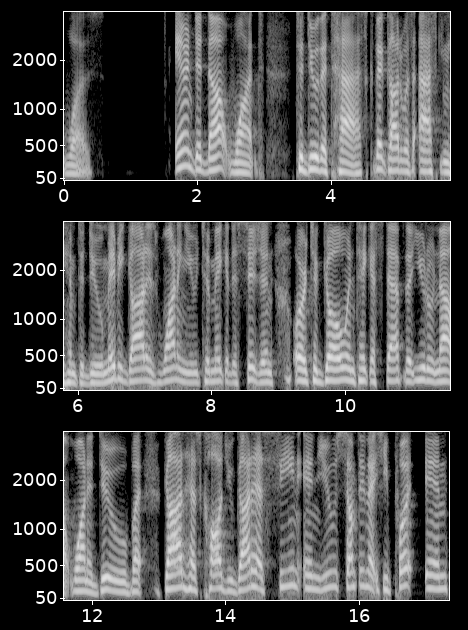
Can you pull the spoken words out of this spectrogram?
was. Aaron did not want to do the task that God was asking him to do. Maybe God is wanting you to make a decision or to go and take a step that you do not want to do, but God has called you. God has seen in you something that he put in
